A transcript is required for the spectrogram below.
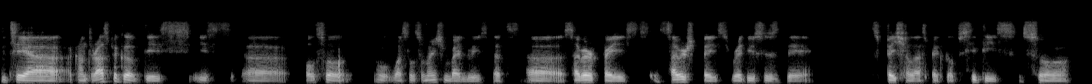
let's say a, a, counter aspect of this is uh, also was also mentioned by Luis that uh, cyberspace cyberspace reduces the spatial aspect of cities. So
